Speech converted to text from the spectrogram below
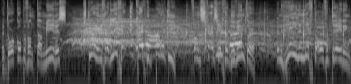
Het doorkoppen van Tameris. Sterling gaat liggen en krijgt een penalty van scheidsrechter De Winter. Een hele lichte overtreding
